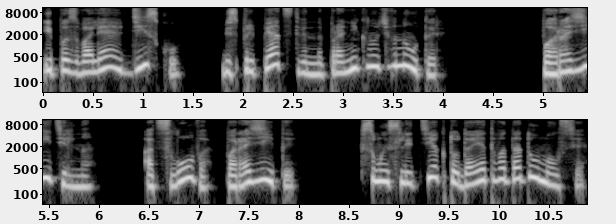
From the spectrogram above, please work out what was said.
и позволяют диску беспрепятственно проникнуть внутрь. Поразительно! От слова «паразиты». В смысле те, кто до этого додумался.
